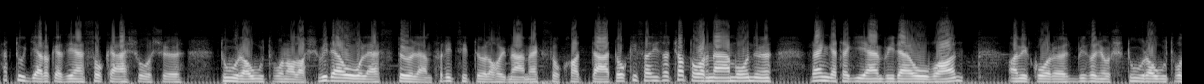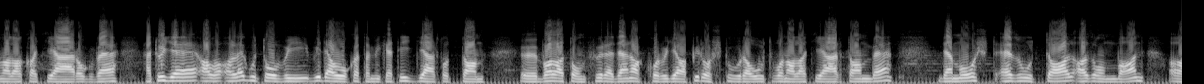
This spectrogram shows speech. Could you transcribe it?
Hát tudjátok, ez ilyen szokásos túra útvonalas videó lesz tőlem Fricitől, ahogy már megszokhattátok, hiszen hisz a csatornámon rengeteg ilyen videó van, amikor bizonyos túra útvonalakat járok be. Hát ugye a, a legutóbbi videókat, amiket így gyártottam Balatonfüreden, akkor ugye a piros túra útvonalat jártam be, de most ezúttal azonban a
